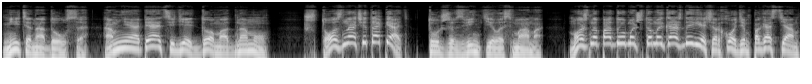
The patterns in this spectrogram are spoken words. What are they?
Митя надулся. «А мне опять сидеть дома одному?» «Что значит опять?» Тут же взвинтилась мама. «Можно подумать, что мы каждый вечер ходим по гостям.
